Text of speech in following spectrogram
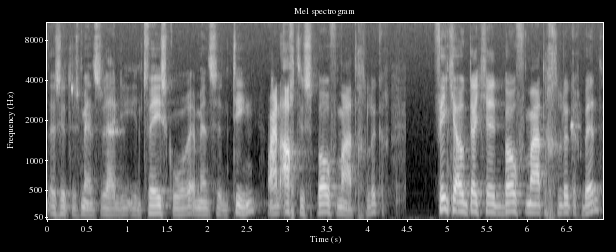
Er zitten dus mensen die in 2 scoren en mensen in 10. Maar een 8 is bovenmatig gelukkig. Vind je ook dat je bovenmatig gelukkig bent?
